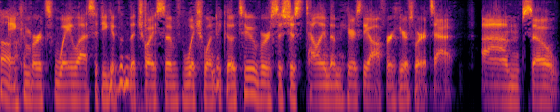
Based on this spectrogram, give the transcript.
huh. it converts way less if you give them the choice of which one to go to versus just telling them, here's the offer, here's where it's at. Um, so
